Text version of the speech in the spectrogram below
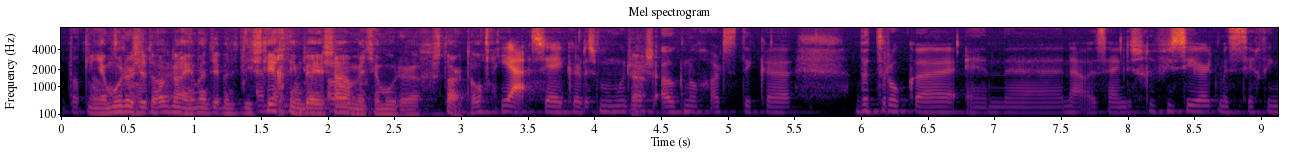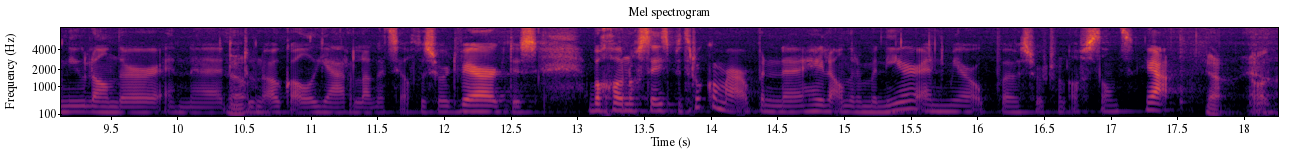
dat En je moeder zit er ook nog in, want je bent die stichting ben je samen ook. met je moeder gestart, toch? Ja, zeker. Dus mijn moeder Ja. is ook nog hartstikke betrokken. En eh, nou, we zijn dus gefuseerd met Stichting Nieuwlander. En eh, die Ja. doen ook al jarenlang hetzelfde soort werk. Dus we zijn gewoon nog steeds betrokken, maar op een hele andere manier. En meer op een soort van afstand. Ja, Ja. ja.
